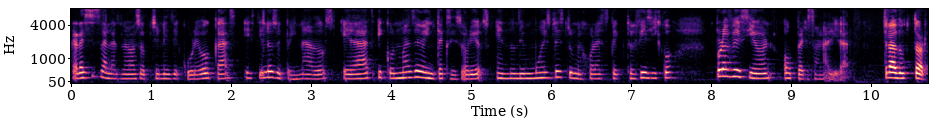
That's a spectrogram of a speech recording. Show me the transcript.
gracias a las nuevas opciones de cubrebocas, estilos de peinados, edad y con más de 20 accesorios en donde muestres tu mejor aspecto físico, profesión o personalidad. Traductor.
